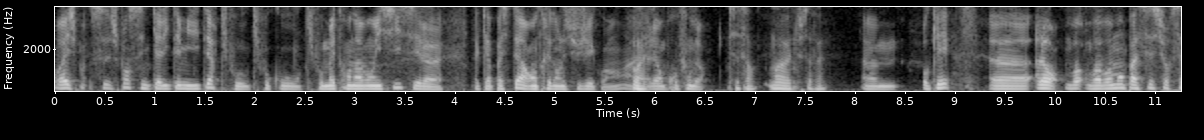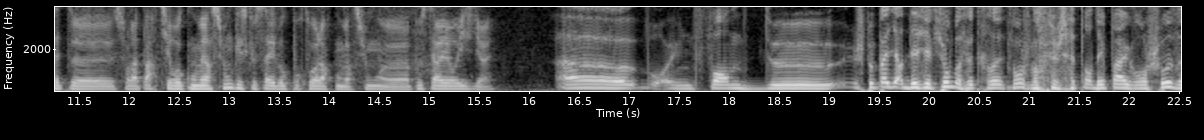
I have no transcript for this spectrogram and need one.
Ouais. Je, pense- je pense que c'est une qualité militaire qu'il faut, qu'il faut, qu'il faut mettre en avant ici, c'est la, la capacité à rentrer dans les sujets, quoi, hein, à Ouais. aller en profondeur. C'est ça. Ouais, ouais, tout à fait. Euh, ok. Euh, alors, on va, on va vraiment passer sur, cette, euh, sur la partie reconversion. Qu'est-ce que ça évoque pour toi, la reconversion a posteriori, je dirais? Euh, bon, une forme de, je peux pas dire déception parce que très honnêtement, je j'attendais pas à grand chose,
